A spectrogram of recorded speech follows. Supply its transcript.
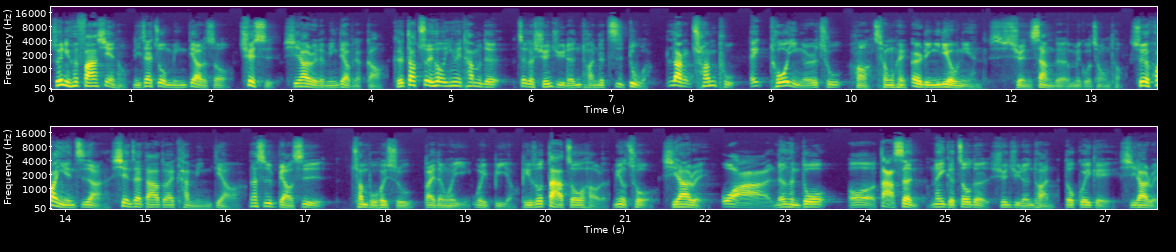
所以你会发现哦，你在做民调的时候，确实希拉蕊的民调比较高，可是到最后，因为他们的这个选举人团的制度啊，让川普哎脱颖而出，哈，成为二零一六年选上的美国总统。所以换言之啊，现在大家都在看民调啊，那是表示。川普会输，拜登会赢，未必哦。比如说大州好了，没有错，希拉蕊哇，人很多哦，大胜，那个州的选举人团都归给希拉蕊。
